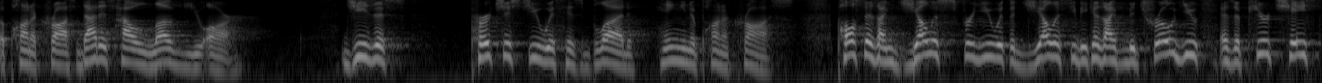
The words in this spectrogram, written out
upon a cross. That is how loved you are. Jesus purchased you with his blood hanging upon a cross. Paul says, I'm jealous for you with a jealousy because I've betrothed you as a pure, chaste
